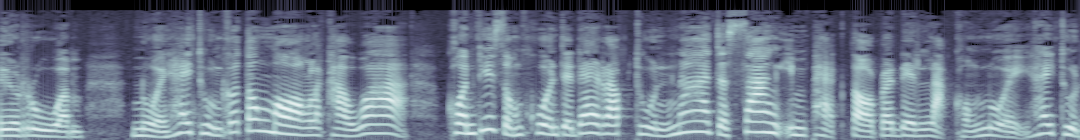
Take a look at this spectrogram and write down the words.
ยรวม หน่วยให้ทุนก็ต้องมองละค่ะว่าคนที่สมควรจะได้รับทุนน่าจะสร้าง Impact ต่อประเด็นหลักของหน่วยให้ทุน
